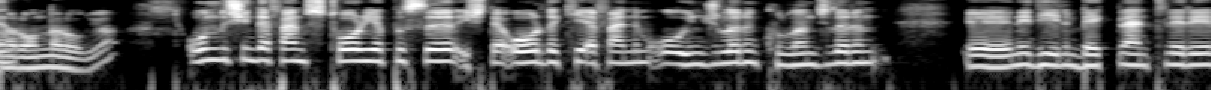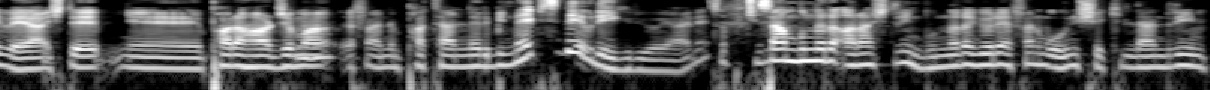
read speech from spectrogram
oluyor. onlar oluyor. Onun dışında efendim store yapısı işte oradaki efendim oyuncuların kullanıcıların e, ne diyelim beklentileri veya işte e, para harcama efendim paternleri bilme hepsi devreye giriyor yani. Sen bunları araştırayım bunlara göre efendim oyunu şekillendireyim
